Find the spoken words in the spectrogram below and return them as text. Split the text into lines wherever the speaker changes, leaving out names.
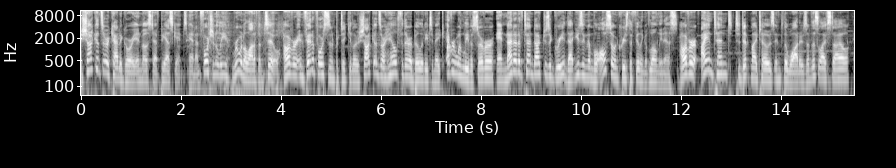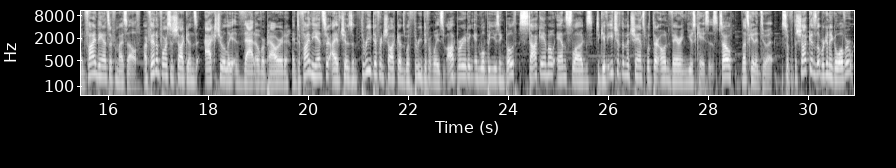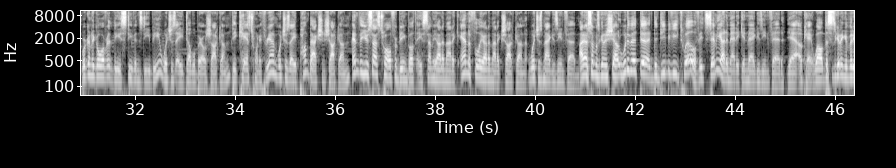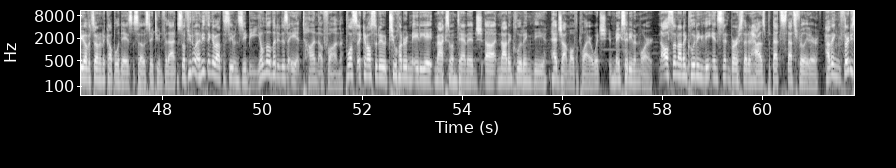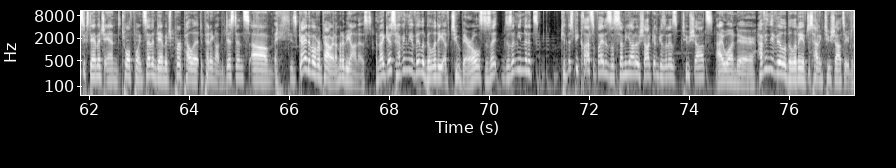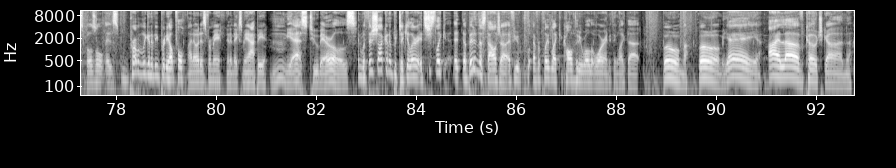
Shotguns are a category in most FPS games, and unfortunately, ruin a lot of them too. However, in Phantom Forces in particular, shotguns are hailed for their ability to make everyone leave a server, and 9 out of 10 doctors agree that using them will also increase the feeling of loneliness. However, I intend to dip my toes into the waters of this lifestyle and find the answer for myself. Are Phantom Forces shotguns actually that overpowered? And to find the answer, I have chosen three different shotguns with three different ways of operating and will be using both stock ammo and slugs to give each of them a chance with their own varying use cases. So let's get into it. So for the shotguns that we're going to go over, we're going to go over the Stevens DB, which is a double barrel shotgun, the KS-23M, which is a pump action shotgun, and the USAS 12 for being both a semi-automatic and a fully automatic shotgun, which is magazine fed. I know someone's going to shout, what about the, the DBV-12? It's semi-automatic and magazine fed. Yeah, okay. Well, this is getting a video of its own in a couple of days, so stay tuned for that. So if you know anything about the Stevens DB, you'll know that it is a ton of fun. Plus, it can also do 288 maximum damage, uh, not including the headshot multiplier, which makes it even more. Also not including the instant burst that it has, but that's that's for later. Having 36 damage and 12.7 damage per pellet, depending on the distance, um, is kind of overpowered, I'm gonna be honest. And I guess having the availability of two barrels, does that does that mean that it's can this be classified as a semi-auto shotgun because it has two shots? I wonder. Having the availability of just having two shots at your disposal is probably going to be pretty helpful. I know it is for me, and it makes me happy. Mmm, yes, two barrels. And with this shotgun in particular, it's just like a, a bit of nostalgia if you've ever played like Call of Duty World at War or anything like that. Boom, boom, yay. I love Coach Gun.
